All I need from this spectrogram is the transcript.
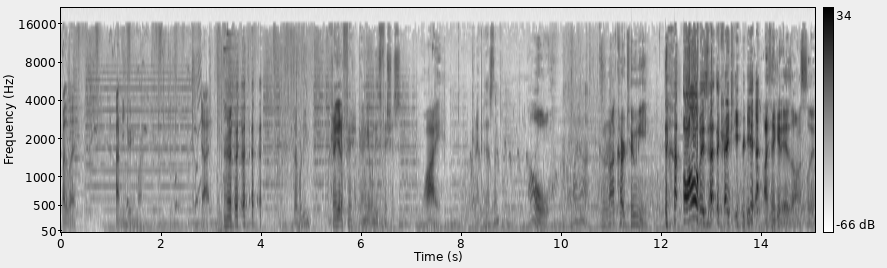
By the way, I don't need you anymore. Die. Dad, what are you? Can I get a fish? Can I get one of these fishes? Why? Can I possess them? Oh. Why not? because they're not cartoony. oh, is that the criteria? I think it is, honestly.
